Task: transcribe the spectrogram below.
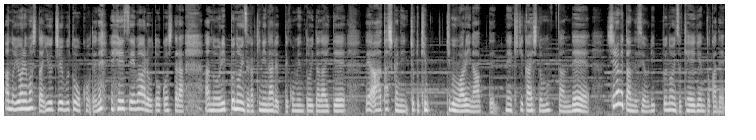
あの、言われました。YouTube 投稿でね、ASMR を投稿したら、あの、リップノイズが気になるってコメントをいただいて、で、ああ、確かにちょっと気、気分悪いなってね、聞き返して思ったんで、調べたんですよ。リップノイズ軽減とかで。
